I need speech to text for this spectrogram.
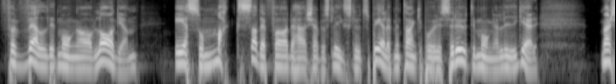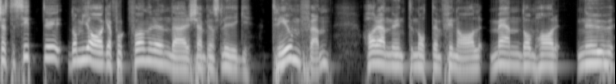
för väldigt många av lagen är så maxade för det här Champions League-slutspelet med tanke på hur det ser ut i många ligor. Manchester City, de jagar fortfarande den där Champions League-triumfen har ännu inte nått en final, men de har nu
